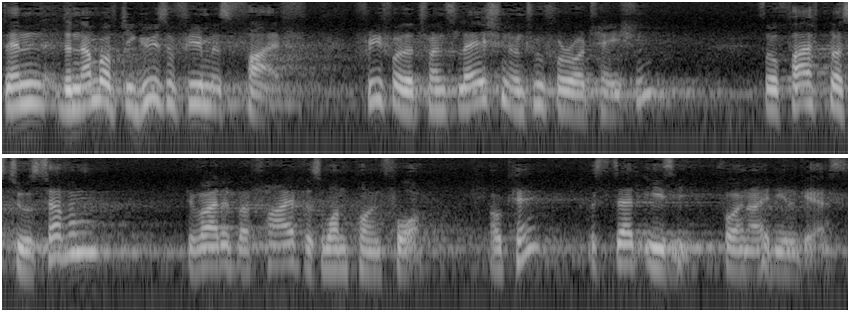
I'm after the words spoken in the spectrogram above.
then the number of degrees of freedom is 5. 3 for the translation and 2 for rotation. So 5 plus 2 is 7, divided by 5 is 1.4. Okay? It's that easy for an ideal gas.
